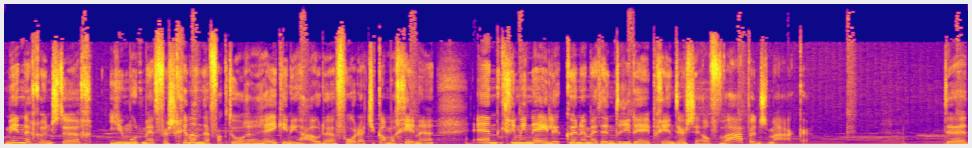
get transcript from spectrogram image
Minder gunstig, je moet met verschillende factoren rekening houden voordat je kan beginnen. En criminelen kunnen met een 3D-printer zelf wapens maken. De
